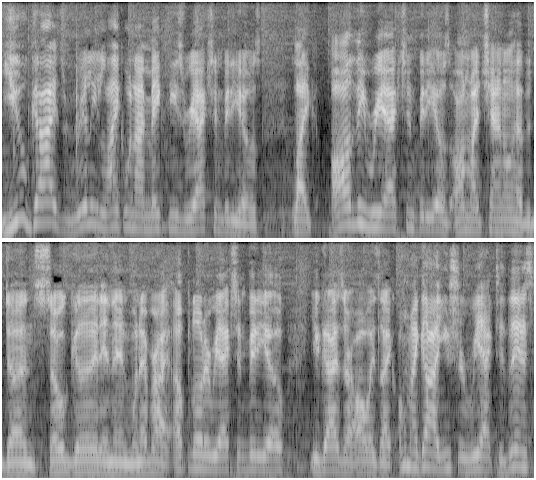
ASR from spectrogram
you guys really like when I make these reaction videos. Like, all the reaction videos on my channel have done so good, and then whenever I upload a reaction video, you guys are always like, oh my god, you should react to this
